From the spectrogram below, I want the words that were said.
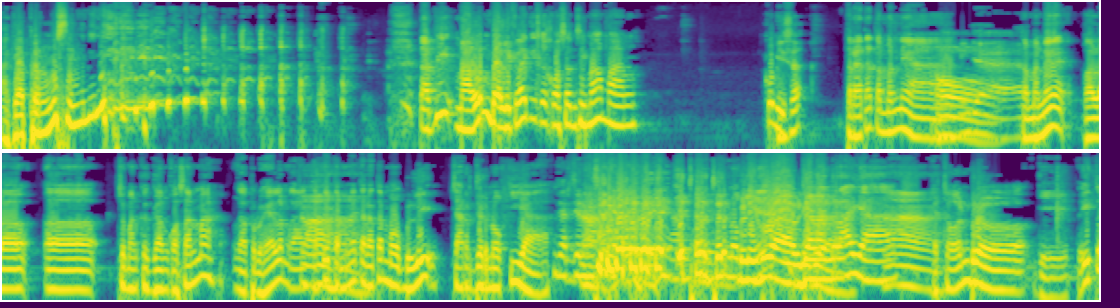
Agak perengus yang ini nih tapi malam balik lagi ke kosan si mamang Kok bisa? ternyata temennya Oh. Iya. temennya kalau eh, cuman ke gang kosan mah nggak perlu helm kan tapi Ah. temennya ternyata mau beli charger Nokia Charger Nah. charger Nokia Beli gua, beli jangan gua. raya Ah. ke Condro gitu itu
